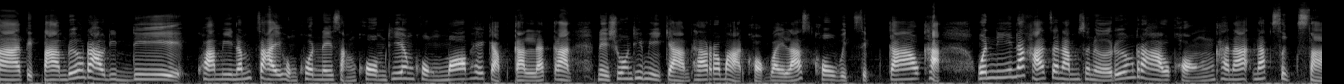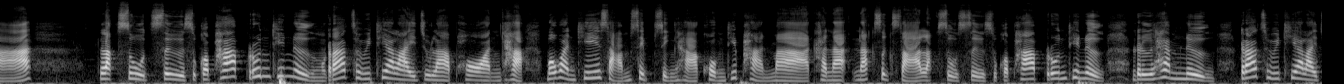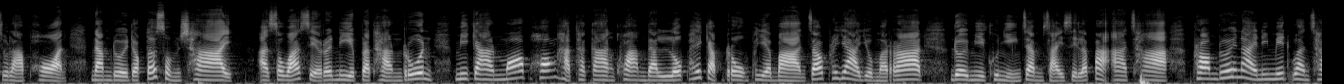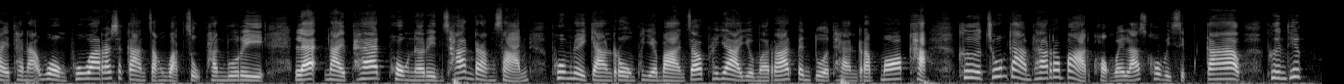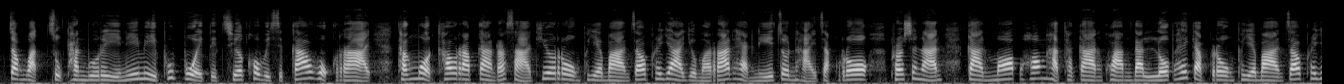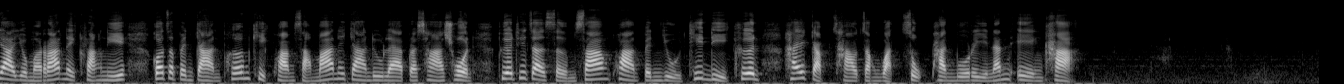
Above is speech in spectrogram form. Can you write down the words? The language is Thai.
มาติดตามเรื่องราวดีๆ ความมีน้ำใจของคนในสังคมที่ยังคงมอบให้กับกันและกัน ในช่วงที่มีการแพร่ระบาดของไวรัสโควิด -19 ค่ะ วันนี้นะคะจะนำเสนอเรื่องราวของคณะนักศึกษา หลักสูตรสื่อสุขภาพรุ่นที่ 1 ราชวิทยาลัยจุฬาภรณ์ค่ะ เมื่อวันที่ 30 สิงหาคมที่ผ่านมา คณะนักศึกษาหลักสูตรสื่อสุขภาพรุ่นที่ 1 หรือแฮม1ราชวิทยาลัยจุฬาภรณ์นำโดยดรสมชาย อัศวะเสรณีประธานรุ่น มีการมอบห้องหัตถการความดันลบให้กับโรงพยาบาลเจ้าพระยายมราช โดยมีคุณหญิงแจ่มใสศิลปะอาชา พร้อมด้วยนายนิมิตวันชัยธนวงศ์ผู้ว่าราชการจังหวัดสุพรรณบุรี และนายแพทย์พงษ์นรินชาติรังสรรค์ผู้อำนวยการโรงพยาบาลเจ้าพระยายมราชเป็นตัวแทนรับมอบค่ะ คือช่วงการแพร่ระบาดของไวรัสโควิด -19 พื้นที่ จังหวัดสุพรรณบุรีนี่มีผู้ป่วยติดเชื้อโควิด -19 6 ราย ทั้งหมดเข้ารับการรักษาที่โรงพยาบาลเจ้าพระยายมราชแห่งนี้จนหายจากโรค เพราะฉะนั้นการมอบห้องหัตถการความดันลบให้กับโรงพยาบาลเจ้าพระยายมราชในครั้งนี้ ก็จะเป็นการเพิ่มขีดความสามารถในการดูแลประชาชน เพื่อที่จะเสริมสร้างความเป็นอยู่ที่ดีขึ้น ให้กับชาวจังหวัดสุพรรณบุรีนั่นเองค่ะ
